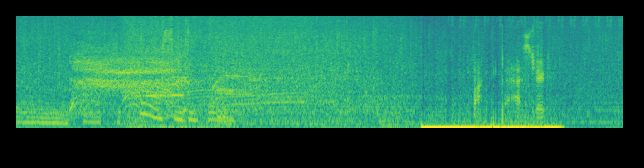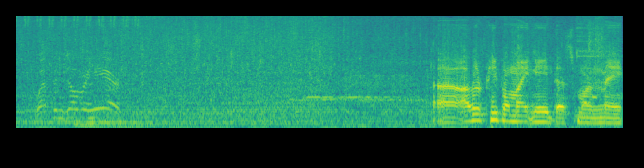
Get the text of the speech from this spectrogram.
done with you! Fucking bastard. Weapons over here. Uh, other people might need this more than me.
